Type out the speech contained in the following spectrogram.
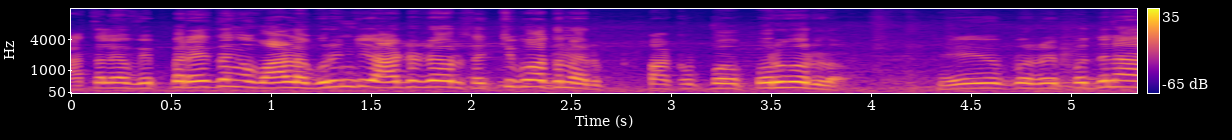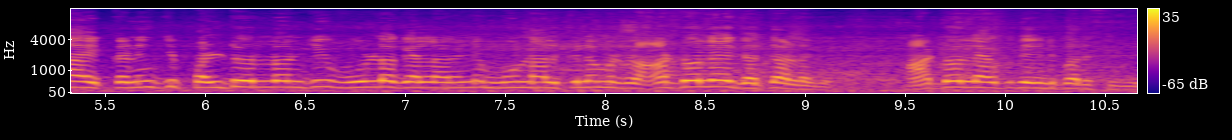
అసలు విపరీతంగా వాళ్ళ గురించి ఆటో డ్రైవర్లు చచ్చిపోతున్నారు పక్క పొ- పొరుగురులో. రేపు పొద్దున ఇక్కడ నుంచి పల్లెటూరులోంచి ఊళ్ళోకి వెళ్ళాలంటే మూడు నాలుగు కిలోమీటర్లు. ఆటోలే గతాళ్ళకి ఆటో లేకపోతే ఏంటి పరిస్థితి?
